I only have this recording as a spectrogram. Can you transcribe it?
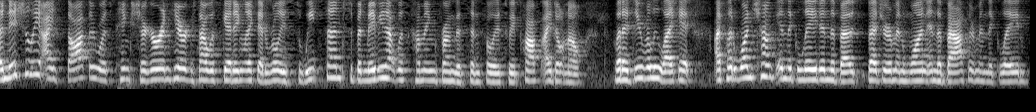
Initially, I thought there was pink sugar in here because I was getting like that really sweet scent, but maybe that was coming from the Sinfully Sweet Pops. I don't know but I do really like it. I put one chunk in the Glade in the be bedroom and one in the bathroom in the Glade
